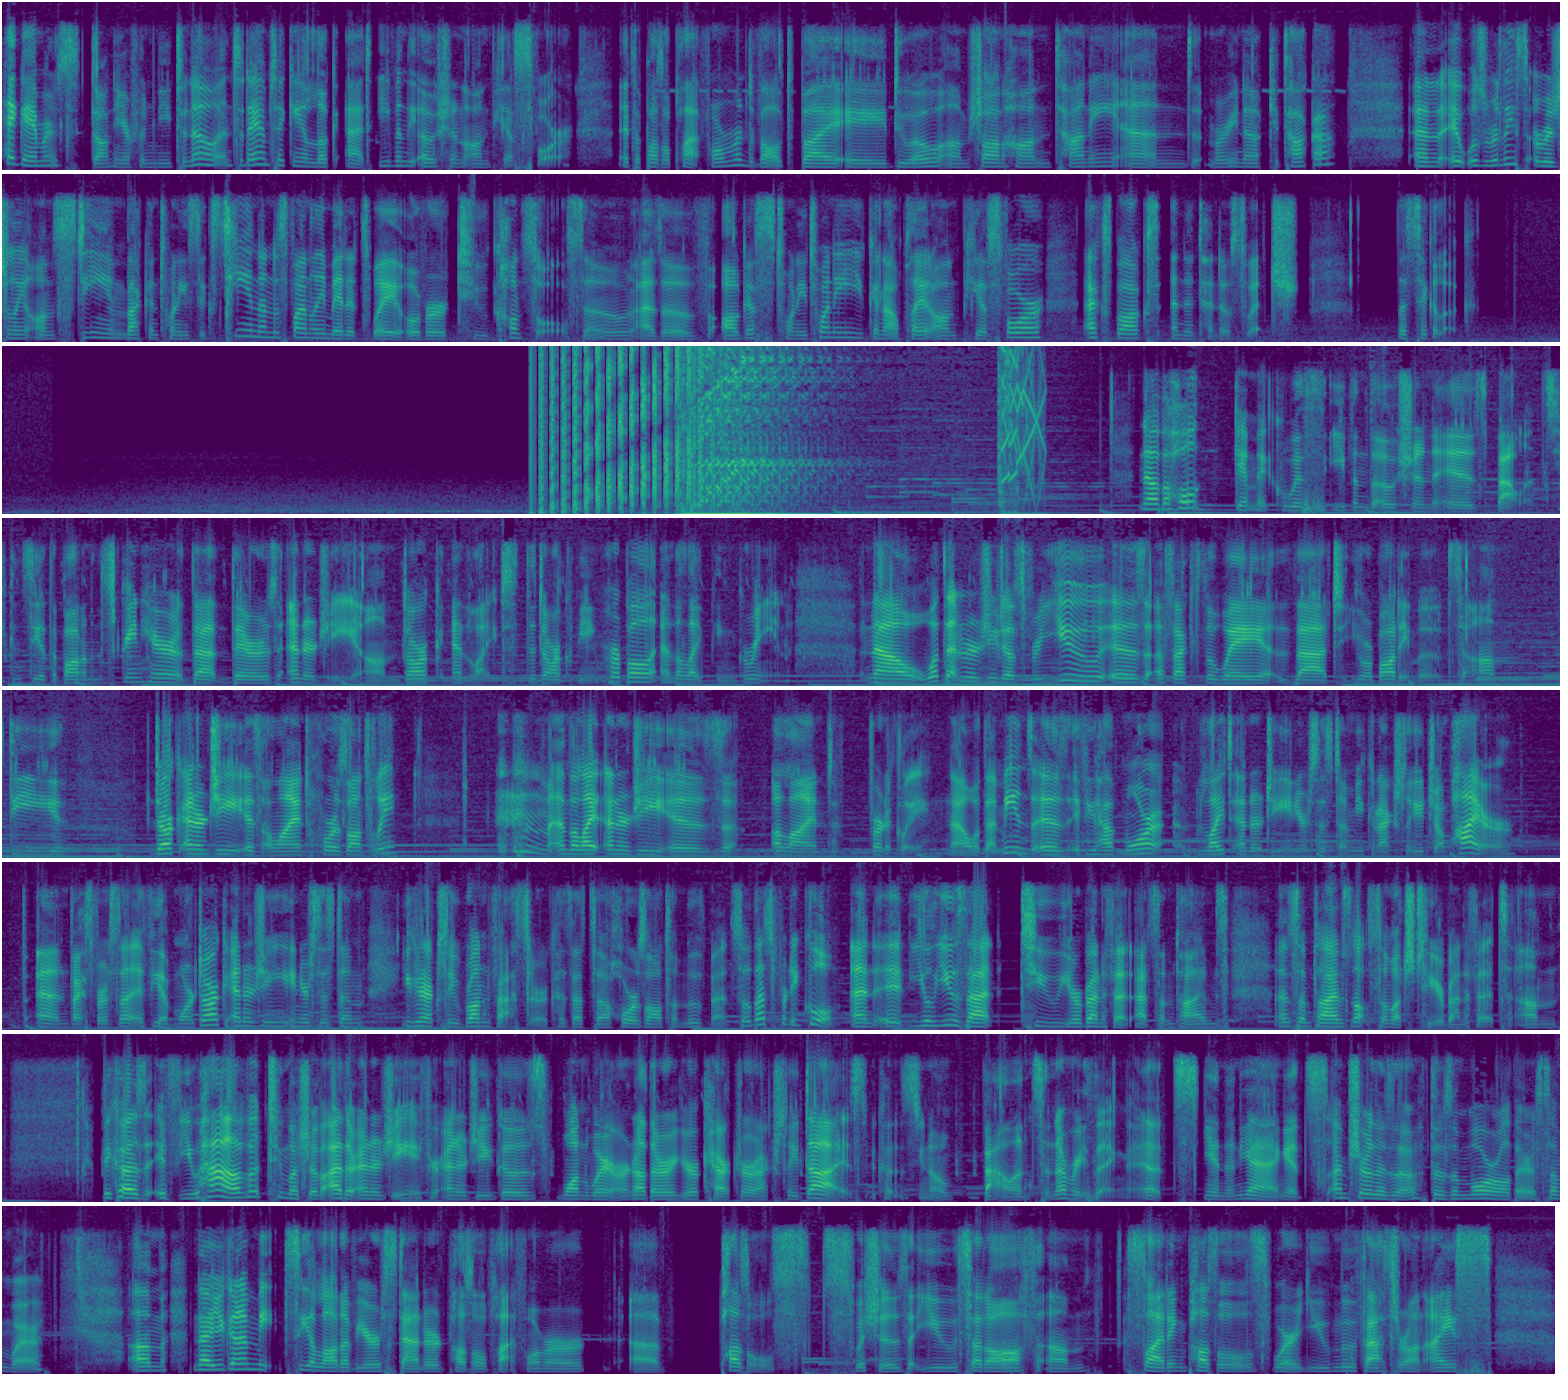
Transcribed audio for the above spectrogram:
Hey gamers, Don here from Need to Know, and today I'm taking a look at Even the Ocean on PS4. It's a puzzle platformer developed by a duo, um, Sean Han Tani and Marina Kittaka, and it was released originally on Steam back in 2016 and has finally made its way over to console. So as of August 2020, you can now play it on PS4, Xbox, and Nintendo Switch. Let's take a look. Now the whole gimmick with Even the Ocean is balance. You can see at the bottom of the screen here that there's energy, um, dark and light, the dark being purple and the light being green. Now what that energy does for you is affect the way that your body moves. Um, the dark energy is aligned horizontally and the light energy is aligned vertically. Now what that means is if you have more light energy in your system, you can actually jump higher and vice versa. If you have more dark energy in your system, you can actually run faster because that's a horizontal movement. So that's pretty cool, and it, you'll use that to your benefit at some times, and sometimes not so much to your benefit. Um, because if you have too much of either energy, if your energy goes one way or another, your character actually dies because you know balance and everything. It's yin and yang. It's I'm sure there's a there's a moral there somewhere. Um, now you're gonna meet, see a lot of your standard puzzle platformer uh, puzzles switches that you set off, um, sliding puzzles where you move faster on ice,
